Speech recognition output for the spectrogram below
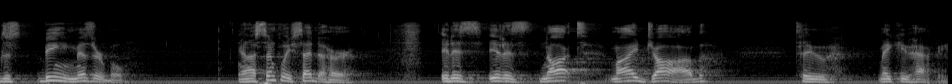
just being miserable. And I simply said to her, it is, it is not my job to make you happy.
